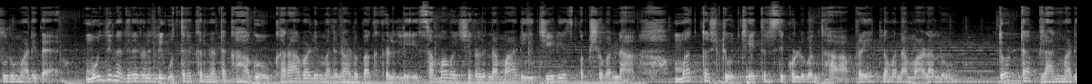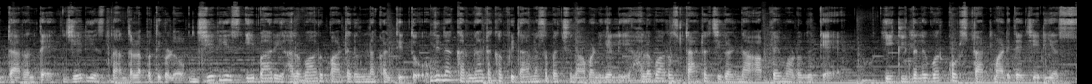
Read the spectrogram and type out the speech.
ಶುರು ಮಾಡಿದೆ. ಮುಂದಿನ ದಿನಗಳಲ್ಲಿ ಉತ್ತರ ಕರ್ನಾಟಕ ಹಾಗೂ ಕರಾವಳಿ ಮಲೆನಾಡು ಭಾಗಗಳಲ್ಲಿ ಸಮಾವೇಶಗಳನ್ನ ಮಾಡಿ ಜೆಡಿಎಸ್ ಪಕ್ಷವನ್ನ ಮತ್ತಷ್ಟು ಚೇತರಿಸಿಕೊಳ್ಳುವಂತಹ ಪ್ರಯತ್ನವನ್ನ ಮಾಡಲು ದೊಡ್ಡ ಪ್ಲಾನ್ ಮಾಡಿದ್ದಾರಂತೆ ಜೆಡಿಎಸ್ನ ದಳಪತಿಗಳು. ಜೆಡಿಎಸ್ ಈ ಬಾರಿ ಹಲವಾರು ಪಾಠಗಳನ್ನ ಕಳೆದಿದ್ದು ಮುಂದಿನ ಕರ್ನಾಟಕ ವಿಧಾನಸಭಾ ಚುನಾವಣೆಯಲ್ಲಿ ಹಲವಾರು ಸ್ಟ್ರಾಟಜಿಗಳನ್ನ ಅಪ್ಲೈ ಮಾಡೋದಕ್ಕೆ ಈಗಲಿಂದಲೇ ವರ್ಕೌಟ್ ಸ್ಟಾರ್ಟ್ ಮಾಡಿದೆ ಜೆಡಿಎಸ್.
